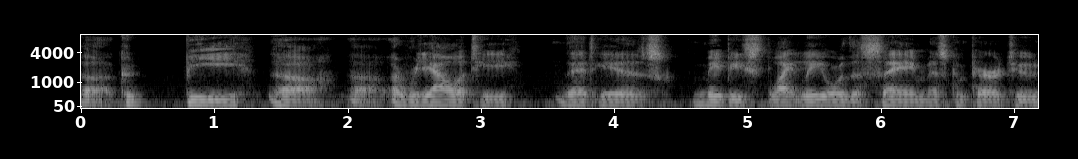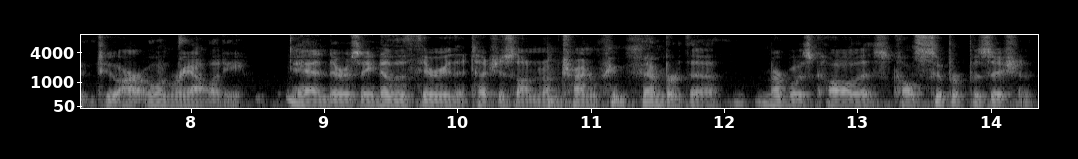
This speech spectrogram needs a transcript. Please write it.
uh, could be uh, uh, a reality that is maybe slightly or the same as compared to to our own reality. And there's another theory that touches on, and I'm trying to remember the remember what it's called. It's called superposition.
